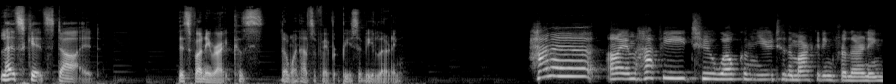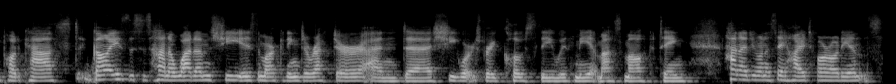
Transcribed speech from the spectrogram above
let's get started. It's funny, right? Because no one has a favorite piece of e learning. Hannah, I am happy to welcome you to the Marketing for Learning podcast. Guys, this is Hannah Wadham. She is the marketing director and uh, she works very closely with me at Mass Marketing. Hannah, do you want to say hi to our audience?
